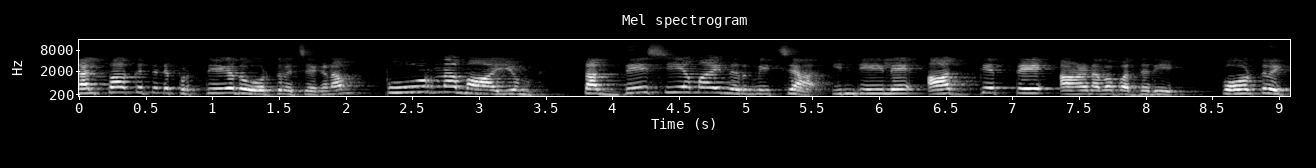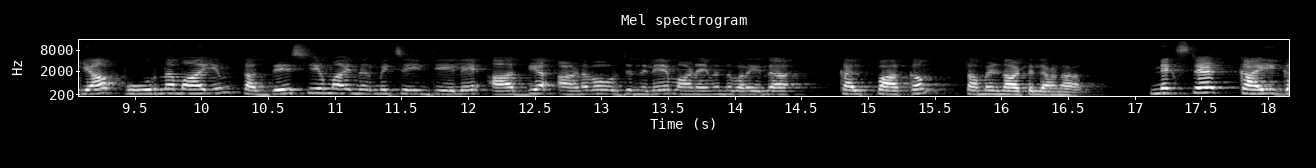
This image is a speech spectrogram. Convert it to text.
കൽപ്പാക്കത്തിന്റെ പ്രത്യേകത ഓർത്തു വെച്ചേക്കണം. പൂർണമായും തദ്ദേശീയമായി നിർമ്മിച്ച ഇന്ത്യയിലെ ആദ്യത്തെ ആണവ പദ്ധതി. ഓർത്ത് വയ്ക്കുക പൂർണമായും തദ്ദേശീയമായി നിർമ്മിച്ച ഇന്ത്യയിലെ ആദ്യ ആണവ ഊർജ നിലയമാണ് എന്ന് പറയുന്ന കൽപ്പാക്കം തമിഴ്നാട്ടിലാണ്. നെക്സ്റ്റ് കൈക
